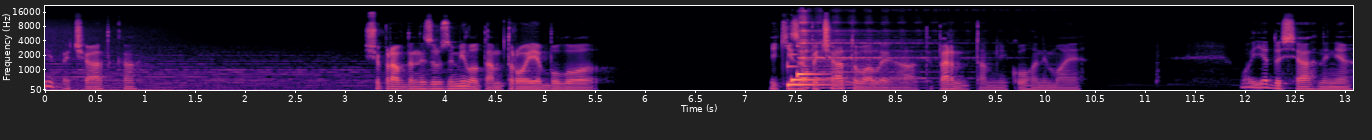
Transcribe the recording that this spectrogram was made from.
і печатка. Щоправда, не зрозуміло, там троє було, які запечатували, а тепер там нікого немає. О, є досягнення.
